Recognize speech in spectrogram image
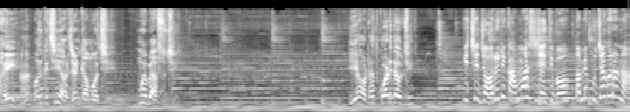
भाई मोर हाँ? किसी अर्जेंट काम अच्छी मुझे आसुच ये हटात कौ जा किसी जरूरी कम आसी जाइ तमे पूजा करो ना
